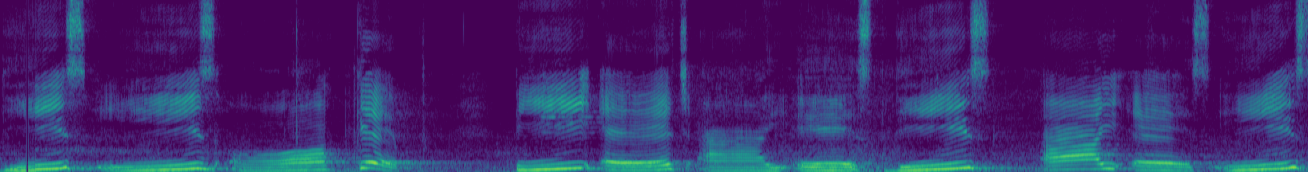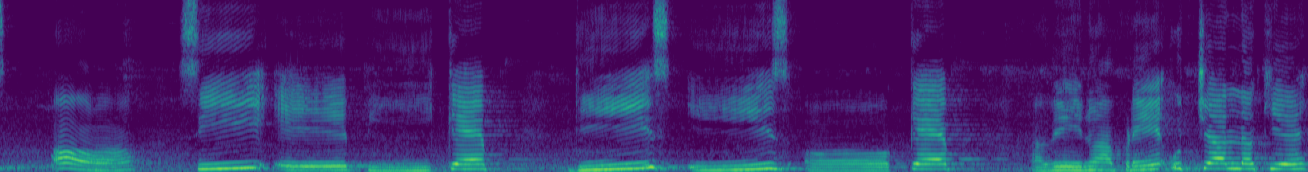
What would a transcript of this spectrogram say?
This is a cap. T H I S. This a C A P cap this is a cap હવે એનો આપણે ઉચ્ચાર લખીએ.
